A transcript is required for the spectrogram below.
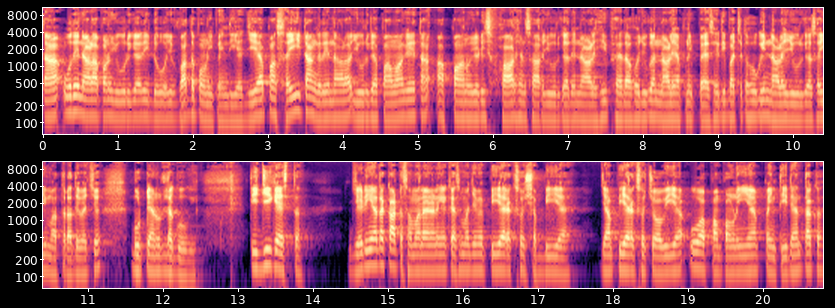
ਤਾਂ ਉਹਦੇ ਨਾਲ ਆਪਾਂ ਨੂੰ ਯੂਰੀਆ ਦੀ ਡੋਜ਼ ਵੱਧ ਪਾਉਣੀ ਪੈਂਦੀ ਹੈ। ਜੇ ਆਪਾਂ ਸਹੀ ਢੰਗ ਦੇ ਨਾਲ ਯੂਰੀਆ ਪਾਵਾਂਗੇ ਤਾਂ ਆਪਾਂ ਨੂੰ ਜਿਹੜੀ ਸਿਫਾਰਿਸ਼ ਅਨੁਸਾਰ ਯੂਰੀਆ ਦੇ ਨਾਲ ਹੀ ਫਾਇਦਾ ਹੋ ਜਾਊਗਾ। ਨਾਲੇ ਆਪਣੀ ਪੈਸੇ ਦੀ ਬਚਤ ਹੋਊਗੀ, ਨਾਲੇ ਯੂਰੀਆ ਸਹੀ ਮਾਤਰਾ ਦੇ ਵਿੱਚ ਬੂਟਿਆਂ ਨੂੰ ਲੱਗੂਗੀ। ਤੀਜੀ ਕਿਸ਼ਤ, ਜਿਹੜੀਆਂ ਤਾਂ ਘੱਟ ਸਮਾਂ ਲੈਣ ਵਾਲੀਆਂ ਕਿਸਮਾਂ ਜਿਵੇਂ ਪੀਆਰ 126 ਹੈ ਜਾਂ ਪੀਆਰ 124 ਆ ਉਹ ਆਪਾਂ ਪਾਉਣੀ ਆ 35 ਦਿਨ ਤੱਕ।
